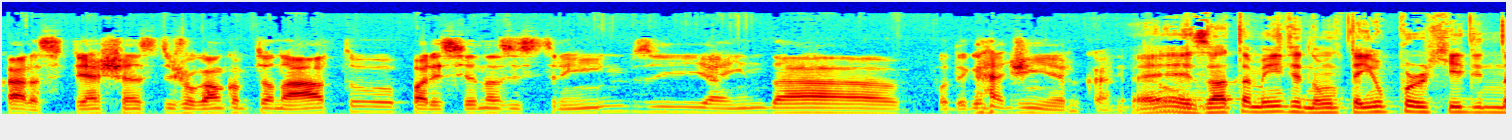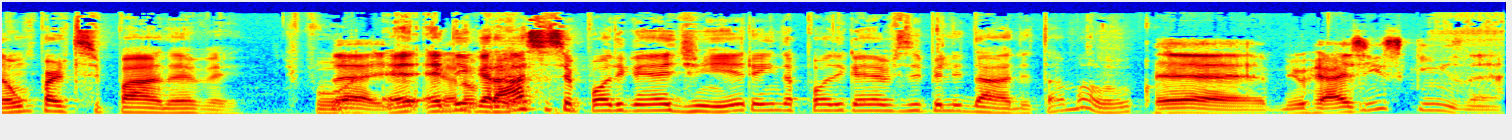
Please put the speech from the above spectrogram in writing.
cara, você tem a chance de jogar um campeonato, aparecer nas streams e ainda poder ganhar dinheiro, cara. É, então... É, exatamente, não tem o porquê de não participar, né, velho? Tipo, é, é, é de graça, ver. você pode ganhar dinheiro e ainda pode ganhar visibilidade, tá maluco. É, mil reais em skins, né?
